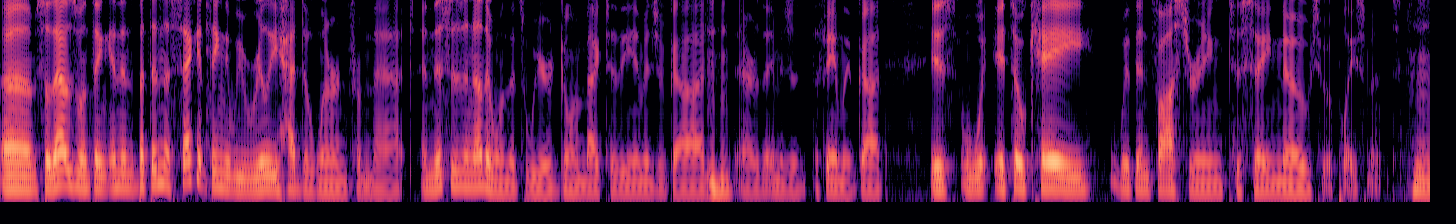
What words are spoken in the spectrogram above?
Um, so that was one thing, and then but then the second thing that we really had to learn from that, and this is another one that's weird, going back to the image of God Mhm. or the image of the family of God, is w- it's okay within fostering to say no to a placement. Hmm.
